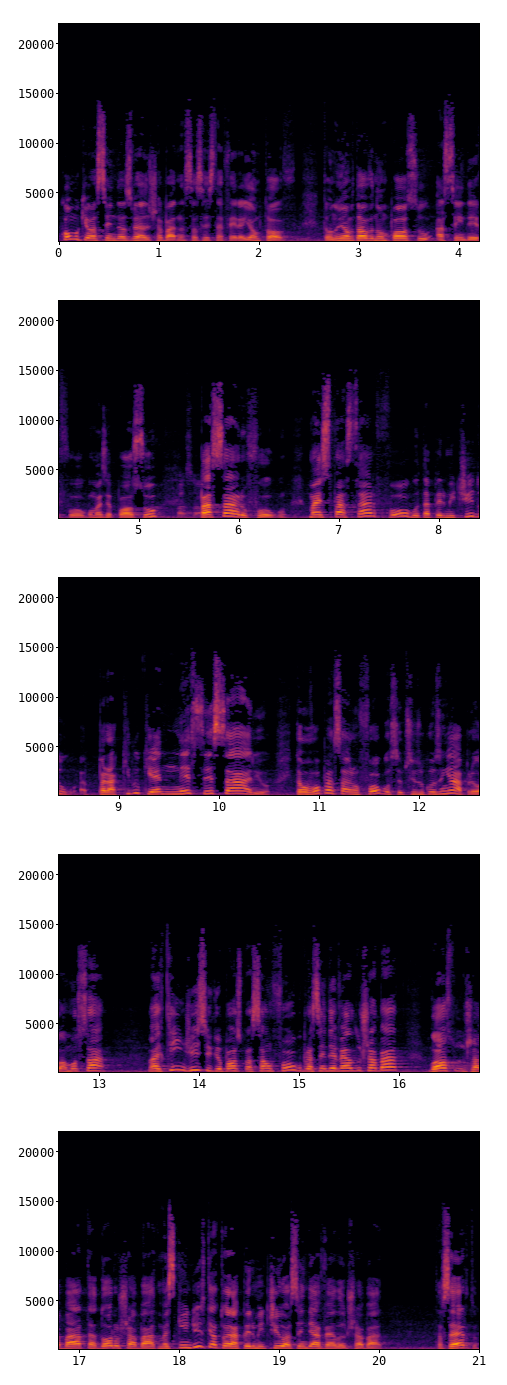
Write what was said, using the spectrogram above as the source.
como que eu acendo as velas do Shabat nessa sexta-feira? Yom Tov. Então no Yom Tov eu não posso acender fogo, mas eu posso passar, passar o fogo. Mas passar fogo está permitido para aquilo que é necessário. Então eu vou passar um fogo se eu preciso cozinhar, para eu almoçar. Mas quem disse que eu posso passar um fogo para acender a vela do Shabat? Gosto do Shabat, adoro o Shabat, mas quem disse que a Torá permitiu acender a vela do Shabat? Tá certo?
